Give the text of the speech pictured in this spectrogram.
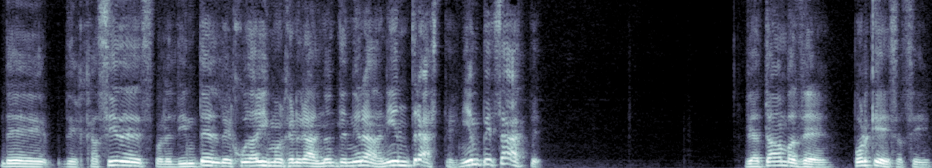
de, de Hasides, por el dintel del judaísmo en general. No entendió nada, ni entraste, ni empezaste. ¿Por qué es así?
